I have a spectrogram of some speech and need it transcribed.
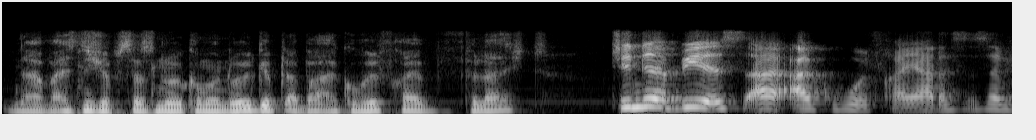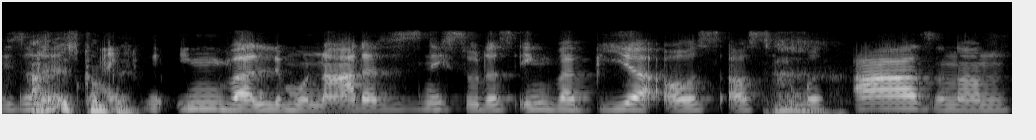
na, weiß nicht, ob es das 0,0 gibt, aber alkoholfrei vielleicht? Gingerbier ist äh, alkoholfrei, ja. Das ist ja wie so eine, eine Ingwer-Limonade. Das ist nicht so das Ingwer-Bier aus, aus den ah. USA, sondern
